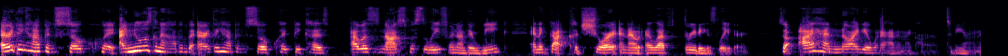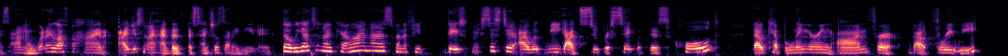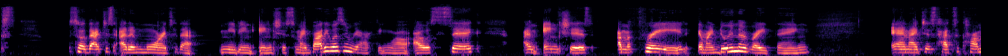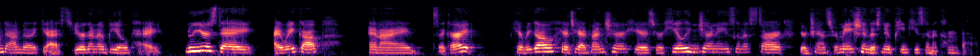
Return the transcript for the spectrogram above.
everything happened so quick. I knew it was going to happen, but everything happened so quick because I was not supposed to leave for another week and it got cut short and I, I left three days later. So I had no idea what I had in my car, to be honest. I don't know what I left behind. I just knew I had the essentials that I needed. So we got to North Carolina, spent a few days with my sister. I w- we got super sick with this cold that kept lingering on for about three weeks. So that just added more to that me being anxious. So my body wasn't reacting well. I was sick. I'm anxious. I'm afraid. Am I doing the right thing? And I just had to calm down be like, yes, you're going to be okay. New Year's Day, I wake up and I, it's like, all right, here we go. Here's your adventure. Here's your healing journey is going to start. Your transformation. This new pinky is going to come about.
